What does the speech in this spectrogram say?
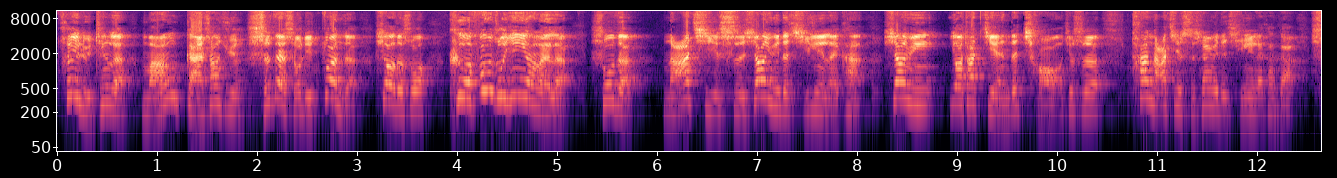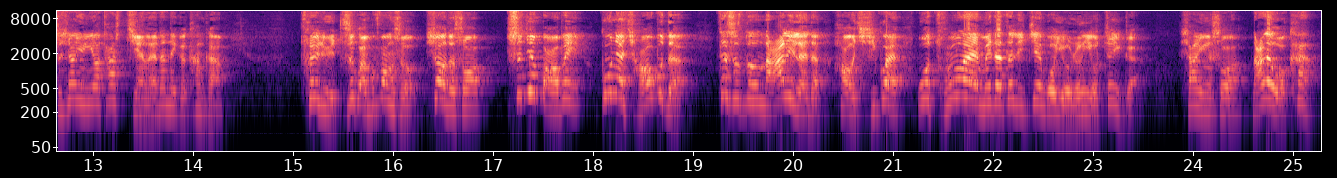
翠缕听了，忙赶上去，拾在手里攥着，笑着说：‘可分出阴阳来了。’说着。”拿起史湘云的麒麟来看，湘云要他捡的瞧，就是他拿起史湘云的麒麟来看看，史湘云要他捡来的那个看看。翠缕只管不放手，笑着说：“是件宝贝，姑娘瞧不得。这是从哪里来的？好奇怪，我从来没在这里见过有人有这个。”湘云说：“拿来我看。”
